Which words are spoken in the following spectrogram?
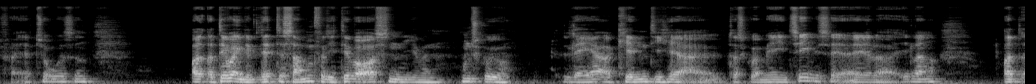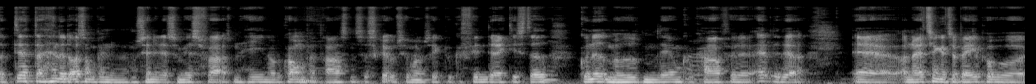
for to uger siden. Og, og det var egentlig lidt det samme, fordi det var også sådan, jamen, hun skulle jo lære at kende de her, der skulle være med i en tv-serie eller et eller andet. Og, og der, der handler det også om, at hun sender en sms før, sådan, hey, når du kommer på adressen, så skriv til mig, hvis ikke du kan finde det rigtige sted. Mm. Gå ned og møde dem, lave en kop kaffe, alt det der. Uh, og når jeg tænker tilbage på, uh,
